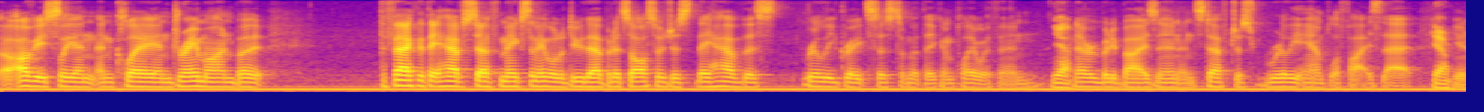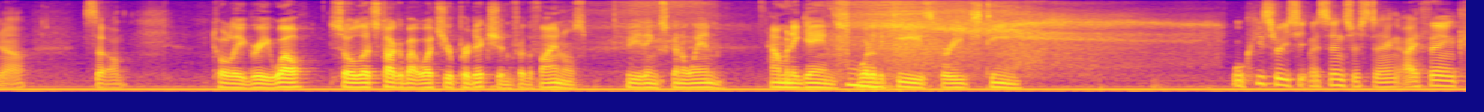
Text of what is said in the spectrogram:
obviously, and, and Klay and Draymond, but the fact that they have Steph makes them able to do that, but it's also just they have this really great system that they can play within. Yeah. And everybody buys in, and Steph just really amplifies that. Yeah. You know? So totally agree. Well, so let's talk about what's your prediction for the finals. Who do you think's going to win? How many games? What are the keys for each team? Well, keys team. It's interesting. I think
